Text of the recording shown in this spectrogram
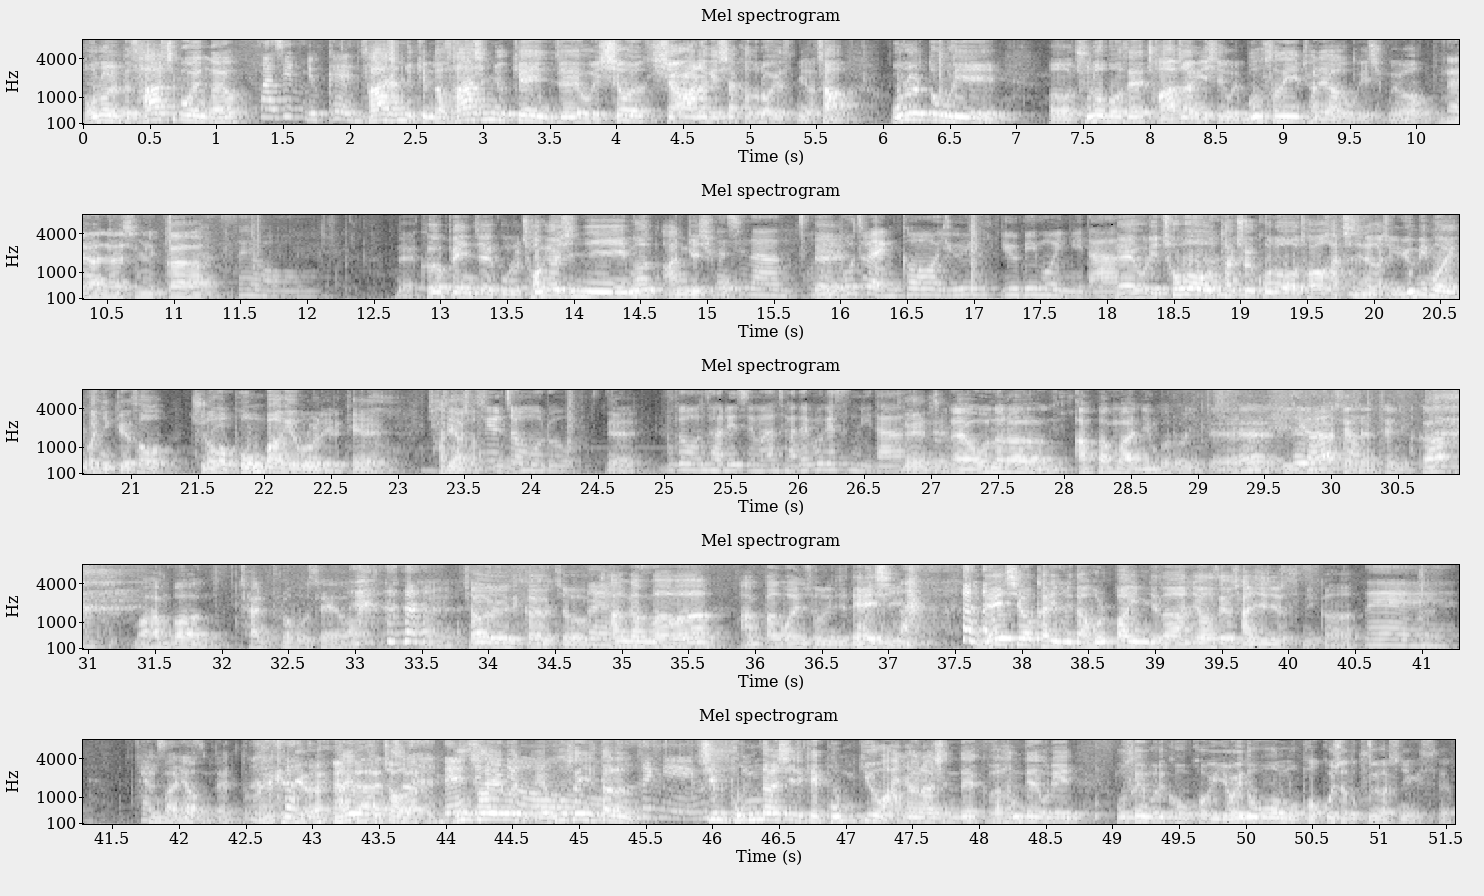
오늘 그 45회인가요? 46회입니다. 46회입니다. 46회 이제 우리 시원, 시원하게 시작하도록 하겠습니다. 자, 오늘 또 우리 어, 준호벗의 좌장이신 우리 무 선생님 자리하고 계시고요. 네, 안녕하십니까. 안녕하세요. 네, 그 옆에 이제 오늘 정현신님은 안 계시고. 대신한 오늘 네. 보조 앵커 유, 유미모입니다. 네, 우리 초보 탈출 코너 저와 같이 진행하신 유미모 앵커님께서 준호벗 본방에 오늘 이렇게 자리하셨습니다. 통일점으로 네, 무거운 자리지만 잘해보겠습니다. 네, 네. 네, 오늘은 안방 마님으로 이제 리딩을 제가요? 하셔야 아. 될 테니까 뭐 한번 잘 풀어보세요. 네. 저 그러니까 저 네, 상감마와 안방만이 저는 이제 4시. 4시 역할입니다. 몰빵입니다. 안녕하세요. 잘 지내셨습니까? 네. 할잘 말이. 없네 또 그렇게 되어. 아니 그렇죠. 네. 네, 무소 일단은 선생님. 지금 봄 날씨 이렇게 봄 기후 완연하신데 그 한데 우리 무소님 우리 거, 거기 여의도 공원 뭐 벚꽃에도 구경하신 적 있어요?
